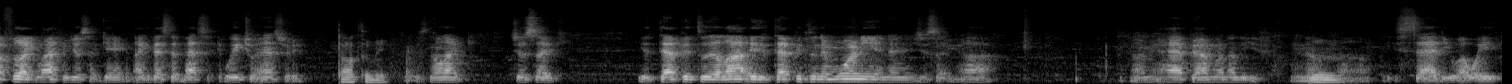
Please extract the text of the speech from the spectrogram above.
I feel like life is just a game. Like that's the best way to answer it. Talk to me. It's not like just like you tap into the light, you tap into the morning, and then it's just like ah, I'm happy, I'm gonna leave. You know, Mm. no, it's sad you awake,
